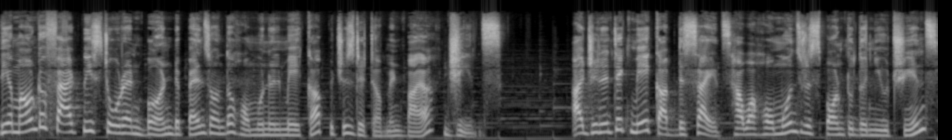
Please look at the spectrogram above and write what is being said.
The amount of fat we store and burn depends on the hormonal makeup, which is determined by our genes. Our genetic makeup decides how our hormones respond to the nutrients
